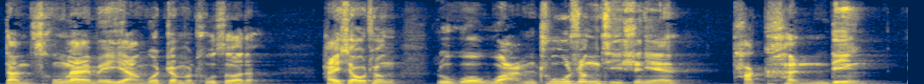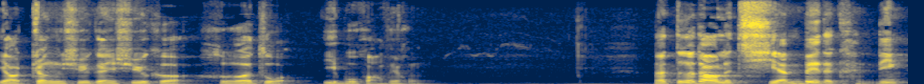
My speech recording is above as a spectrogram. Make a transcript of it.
但从来没演过这么出色的，还笑称如果晚出生几十年。他肯定要争取跟徐克合作一部《黄飞鸿》，那得到了前辈的肯定，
